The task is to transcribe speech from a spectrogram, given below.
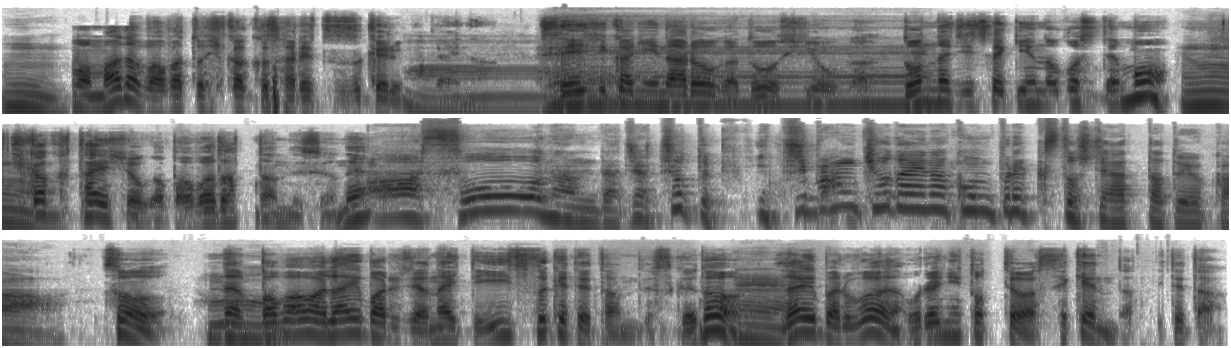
うん。もまだ馬場と比較され続けるみたいな。政治家になろうがどうしようが、どんな実績を残しても、うん。比較対象が馬場だったんですよね。ああそうなんだ。じゃあちょっと一番巨大なコンプレックスとしてあったというかそう。で、うん。馬場はライバルじゃないって言い続けてたんですけど、ええ。ライバルは俺にとっては世間だって言ってたん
